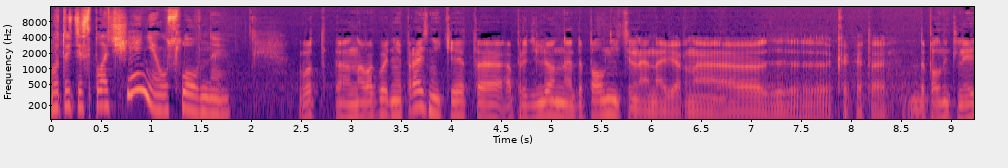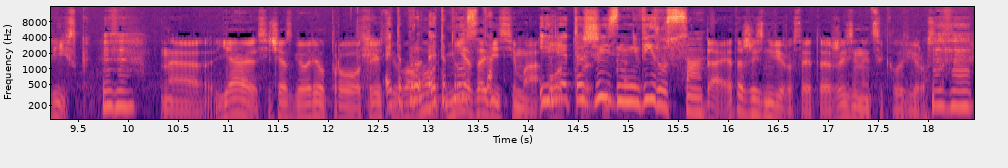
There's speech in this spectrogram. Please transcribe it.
вот эти сплочения условные? Вот э, новогодние праздники – это определенное дополнительное, наверное, э, как это, дополнительный риск. Угу. Я сейчас говорил про третью это волну, про, это независимо просто... Или от... это жизнь вируса? Да, это жизнь вируса, это жизненный цикл вируса. Угу.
